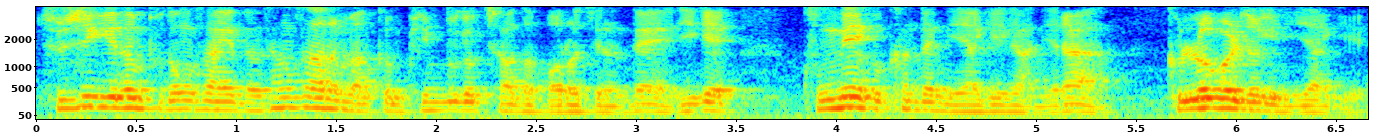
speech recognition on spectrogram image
주식이든 부동산이든 상승하는 만큼 빈부격차가 더 벌어지는데 이게 국내에 국한된 이야기가 아니라 글로벌적인 이야기예요.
